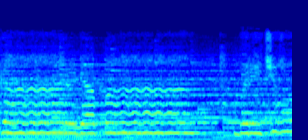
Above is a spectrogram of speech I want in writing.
agar dapat berjuang.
